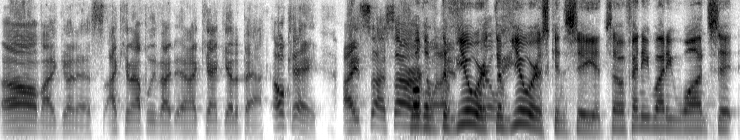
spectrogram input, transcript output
Oh my goodness. I cannot believe I did and I can't get it back. Okay. I saw sorry. Well the, the viewers really... the viewers can see it. So if anybody wants it,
